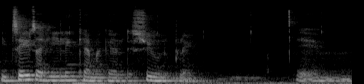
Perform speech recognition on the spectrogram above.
I Theta Healing kan man kalde det syvende plan. Øhm,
